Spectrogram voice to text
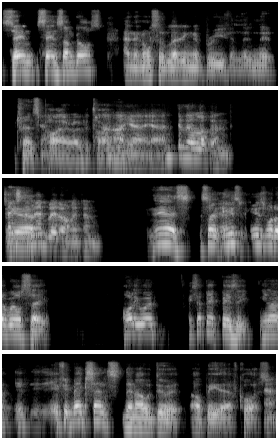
setting setting some goals and then also letting it breathe and letting it transpire over time. Ah, yeah, yeah. And develop and taste Yeah. a little bit on it and Yes. So Yeah. here's here's what I will say. Hollywood, it's a bit busy. You know, if if it makes sense, then I will do it. I'll be there, of course. Yeah.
